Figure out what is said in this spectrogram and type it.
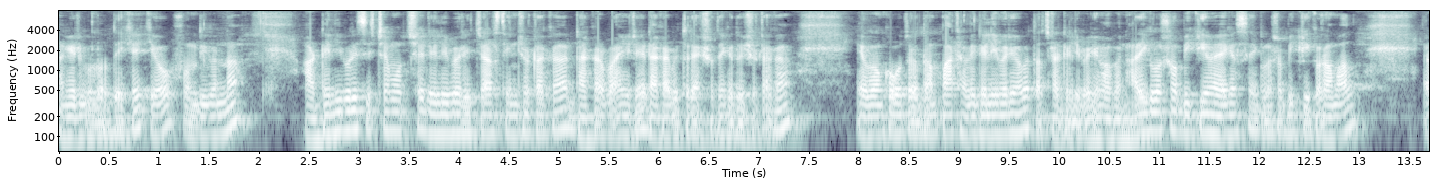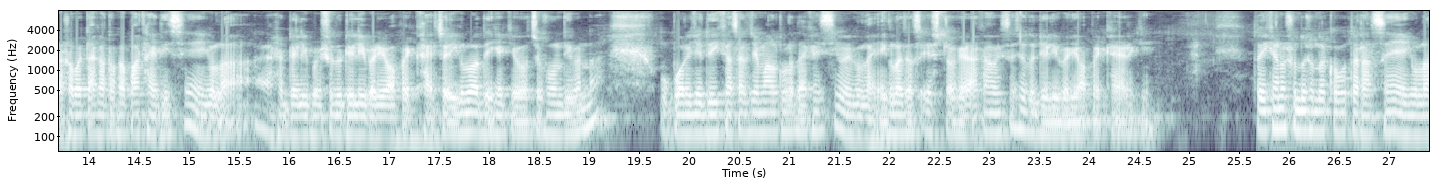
আগেরগুলো দেখে কেউ ফোন দিবেন না। আর ডেলিভারি সিস্টেম হচ্ছে ডেলিভারি চার্জ তিনশো টাকা, ঢাকার বাইরে, ঢাকার ভিতরে একশো থেকে দুইশো টাকা। এবং কবুতরের দাম পাঠালে ডেলিভারি হবে, তাছাড়া ডেলিভারি হবে না। আর এগুলো সব বিক্রি হয়ে গেছে, এগুলো সব বিক্রি করা মাল। এরা সবাই টাকা টাকা পাঠাই দিছে, এগুলো ডেলিভারি শুধু ডেলিভারি অপেক্ষায়। তো এইগুলো দেখে কেউ হচ্ছে ফোন দিবেন না। উপরে যে দুই কাছার যে মালগুলো দেখাইছি, ওইগুলো, এগুলো জাস্ট স্টকে রাখা হয়েছে, শুধু ডেলিভারি অপেক্ষায় আর কি। তো এখানেও সুন্দর সুন্দর কবুতর আছে, এগুলো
